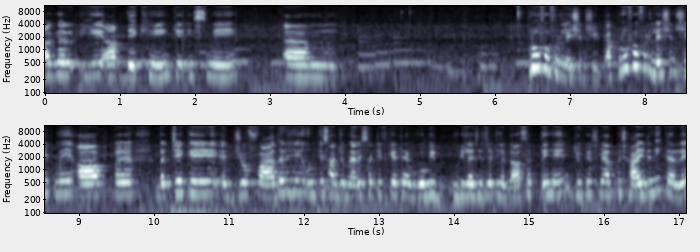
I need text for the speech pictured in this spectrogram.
अगर ये आप देखें कि इसमें um, प्रूफ ऑफ़ रिलेशनशिप अब प्रूफ ऑफ़ रिलेशनशिप में आप बच्चे के जो फादर हैं, उनके साथ जो मैरिज सर्टिफिकेट है, वो भी बिला झिझक लगा सकते हैं, क्योंकि उसमें आप कुछ हाइड नहीं कर रहे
